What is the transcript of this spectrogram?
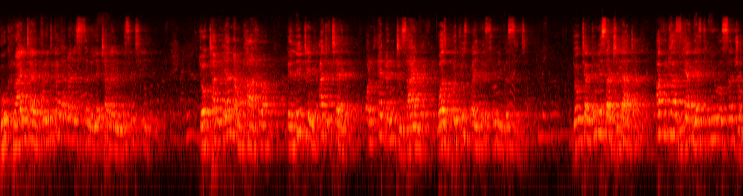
book writer, political analyst and lecturer at university. Dr. Luyanda Mkhahlwa, the leading architect on urban design, was produced by this university. Dr. Dumisa Chilata, Africa's youngest neurosurgeon.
